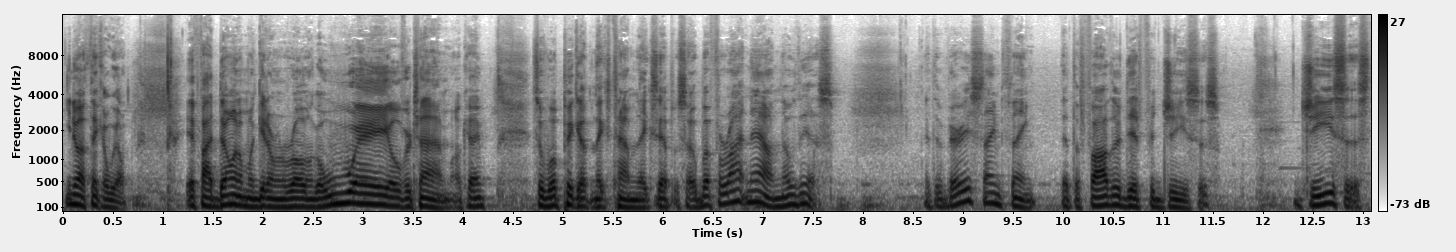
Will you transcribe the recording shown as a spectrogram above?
You know, I think I will. If I don't, I'm going to get on a roll and go way over time, okay? So we'll pick up next time, next episode. But for right now, know this that the very same thing that the Father did for Jesus, Jesus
